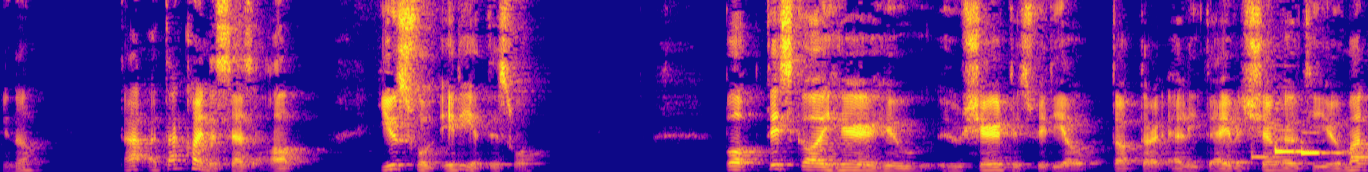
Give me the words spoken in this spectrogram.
you know, that that kind of says it all. Useful idiot, this one. But this guy here who who shared this video, Dr. Ellie Davis, shout out to you, man.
